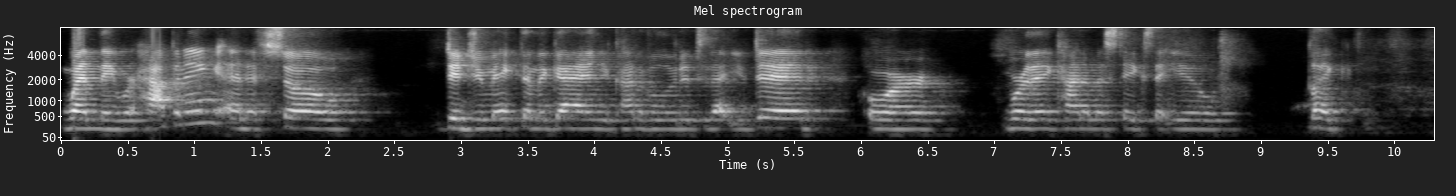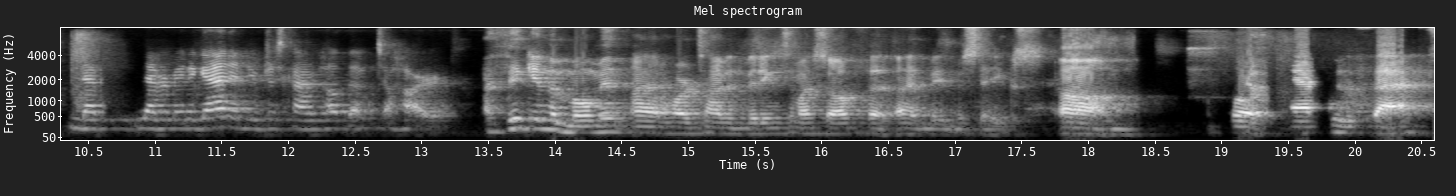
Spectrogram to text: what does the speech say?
when they were happening? And if so, did you make them again? You kind of alluded to that you did, or were they kind of mistakes that you like never never made again and you've just kind of held them to heart? I think in the moment I had a hard time admitting to myself that I had made mistakes. Um, but after the fact,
